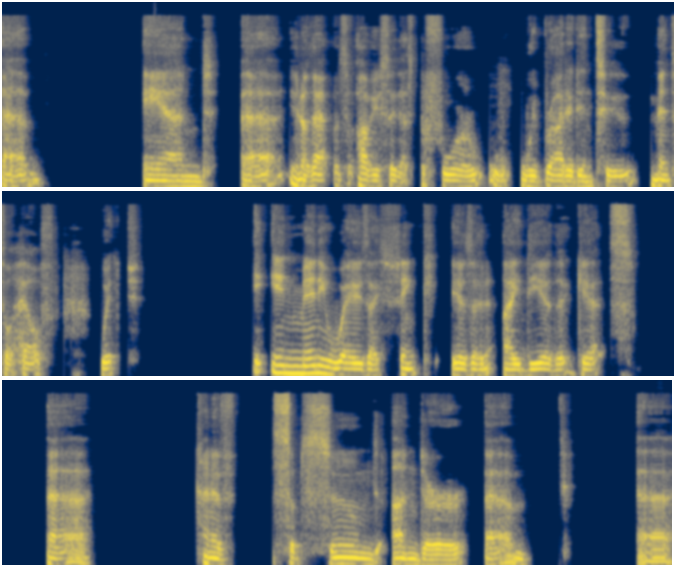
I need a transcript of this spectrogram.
um, and uh, you know that was obviously that's before we brought it into mental health, which in many ways I think is an idea that gets uh, kind of subsumed under um, uh,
